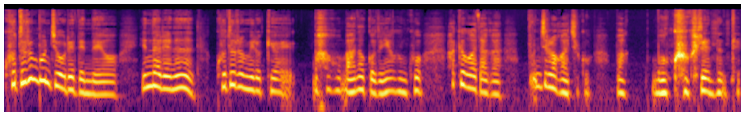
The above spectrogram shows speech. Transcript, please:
고드름 본 지 오래됐네요. 옛날에는 고드름 이렇게 막 많았거든요. 그럼 그 학교 가다가 뿜질러 가지고 막 먹고 그랬는데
